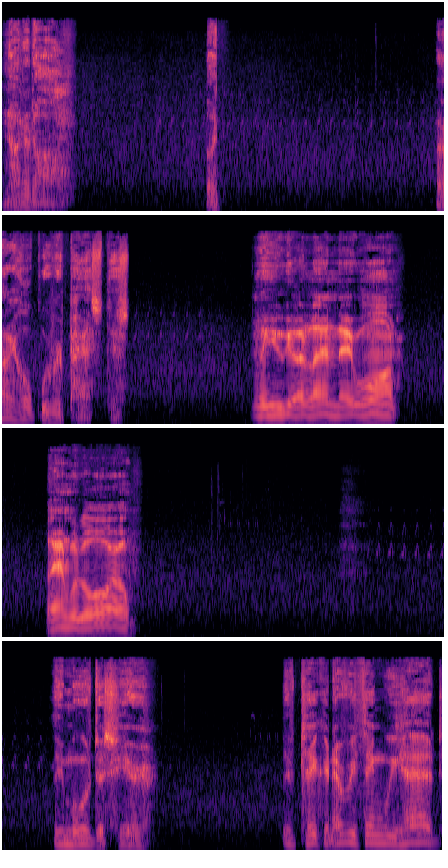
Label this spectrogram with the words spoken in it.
Not at all. But... But I hope we were past this. Well, you got land they want. Land with oil. They moved us here. They've taken everything we had.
